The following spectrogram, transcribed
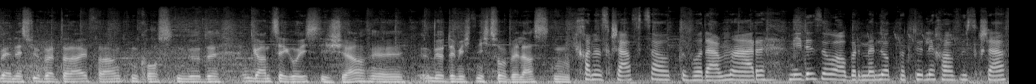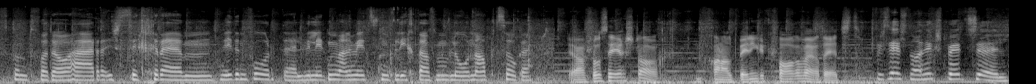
wenn es über drei Franken kosten würde, ganz egoistisch, ja, äh, würde mich nicht so belasten. Ich habe ein Geschäftsauto, von dem her nicht so, aber man schaut natürlich auf das Geschäft und von daher ist es sicher ähm, nicht ein Vorteil, weil irgendwann wird es vielleicht auf dem Lohn abgezogen. Ja, schon sehr stark. Kann halt weniger gefahren werden jetzt. Bis jetzt noch nicht speziell.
